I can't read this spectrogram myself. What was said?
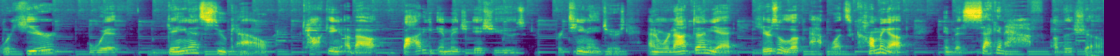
We're here with Dana Suchow talking about body image issues for teenagers, and we're not done yet. Here's a look at what's coming up in the second half of the show.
